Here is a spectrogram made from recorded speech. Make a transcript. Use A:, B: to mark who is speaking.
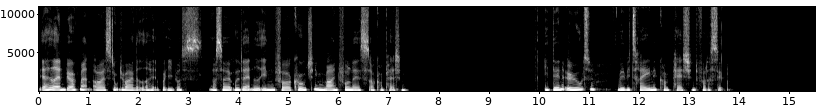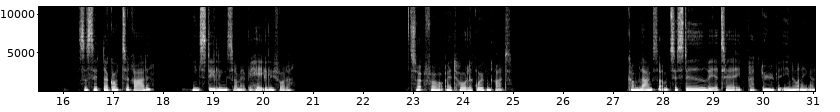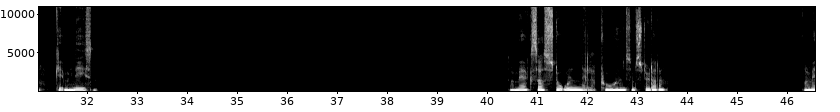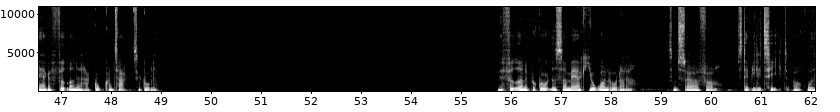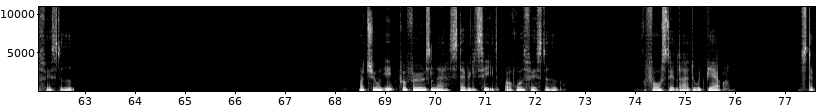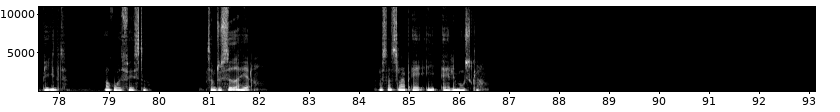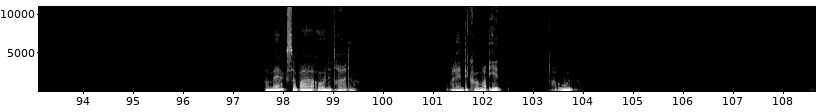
A: Jeg hedder Anne Bjørkman og er studievejleder her på IBOS, og så er jeg uddannet inden for coaching, mindfulness og compassion. I denne øvelse vil vi træne compassion for dig selv. Så sæt dig godt til rette i en stilling, som er behagelig for dig. Sørg for at holde ryggen ret. Kom langsomt til stede ved at tage et par dybe indåndinger gennem næsen. Og mærk så stolen eller puden, som støtter dig. Og mærk, at fødderne har god kontakt til gulvet. Med fødderne på gulvet, så mærk jorden under dig, som sørger for stabilitet og rodfæstethed. Og tune ind på følelsen af stabilitet og rodfæstethed. Og forestil dig, at du er et bjerg. Stabilt og rodfæstet. Som du sidder her og så slap af i alle muskler. Og mærk så bare åndedrættet. Hvordan det kommer ind og ud.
